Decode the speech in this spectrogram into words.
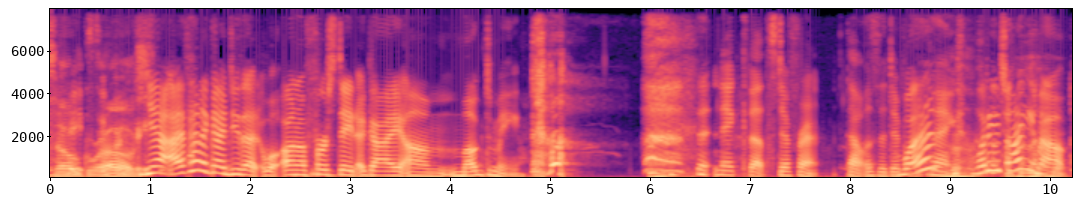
so super gross. creepy. Yeah, I've had a guy do that well, on a first date. A guy um, mugged me. Th- Nick, that's different. That was a different What? thing. what are you talking about?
